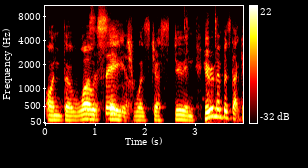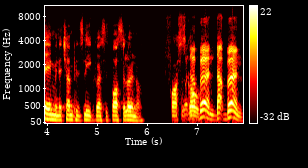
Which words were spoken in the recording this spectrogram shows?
on the world the saviour. stage was just doing. Who remembers that game in the Champions League versus Barcelona? Fastest Well, goal. that burn, that burn.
